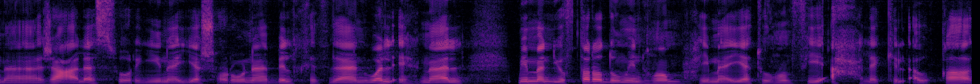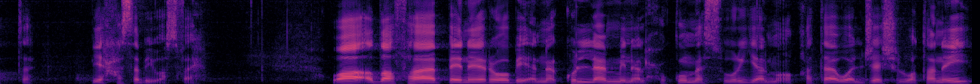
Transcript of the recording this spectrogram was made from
ما جعل السوريين يشعرون بالخذلان والإهمال ممن يفترض منهم حمايتهم في أحلك الأوقات بحسب وصفه. وأضاف بينيرو بأن كل من الحكومة السورية المؤقتة والجيش الوطني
